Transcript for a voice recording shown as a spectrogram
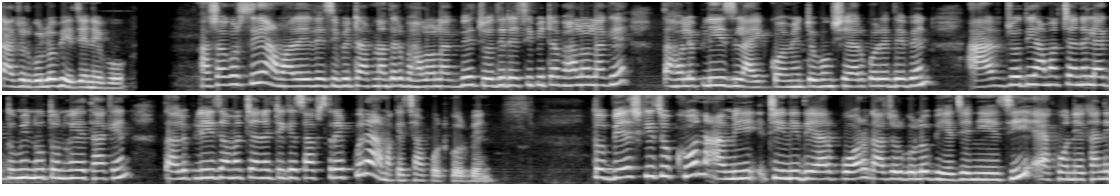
গাজরগুলো ভেজে নেব। আশা করছি আমার এই রেসিপিটা আপনাদের ভালো লাগবে। যদি রেসিপিটা ভালো লাগে, তাহলে প্লিজ লাইক কমেন্ট এবং শেয়ার করে দেবেন। আর যদি আমার চ্যানেল একদমই নতুন হয়ে থাকেন, তাহলে প্লিজ আমার চ্যানেলটিকে সাবস্ক্রাইব করে আমাকে সাপোর্ট করবেন। তো বেশ কিছুক্ষণ আমি চিনি দেওয়ার পর গাজরগুলো ভেজে নিয়েছি। এখন এখানে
